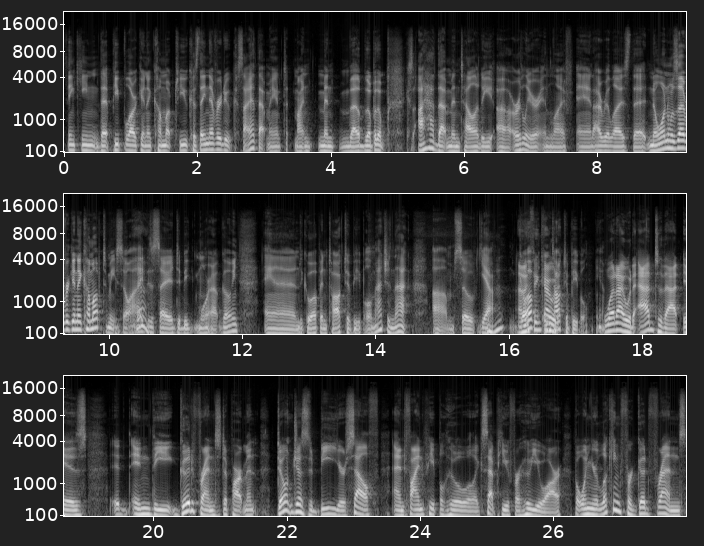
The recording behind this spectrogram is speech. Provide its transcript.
thinking that people are going to come up to you because they never do. Because i had that man because i had that mentality uh, earlier in life and i realized that no one was ever going to come up to me. So i decided to be more outgoing and go up and talk to people. Imagine that. Um, so yeah. Go Mm-hmm. I up and would- talk to people. Yeah. What I would add to that is in the good friends department, don't just be yourself and find people who will accept you for who you are. But when you're looking for good friends,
